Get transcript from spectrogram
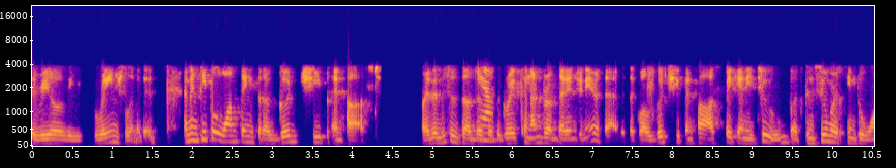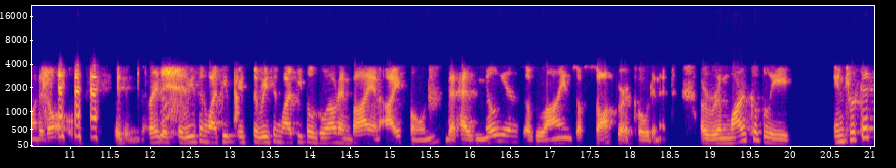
severely range limited? I mean, people want things that are good, cheap, and fast right? And this is the, the, yeah. the, the, great conundrum that engineers have. It's like, well, good, cheap, and fast, pick any two, but consumers seem to want it all. it, right? It's the reason why people. It's the reason why people go out and buy an iPhone that has millions of lines of software code in it, a remarkably intricate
